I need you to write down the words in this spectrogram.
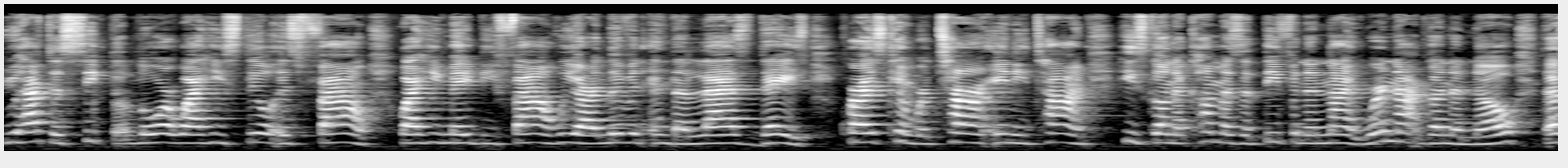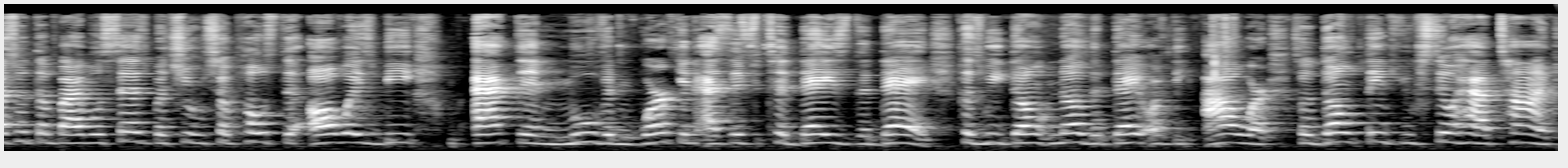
You have to seek the Lord while he still is found, while he may be found. We are living in the last days. Christ can return anytime. He's going to come as a thief in the night. We're not not going to know. That's what the Bible says, but you're supposed to always be acting, moving, working as if today's the day because we don't know the day or the hour. So don't think you still have time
